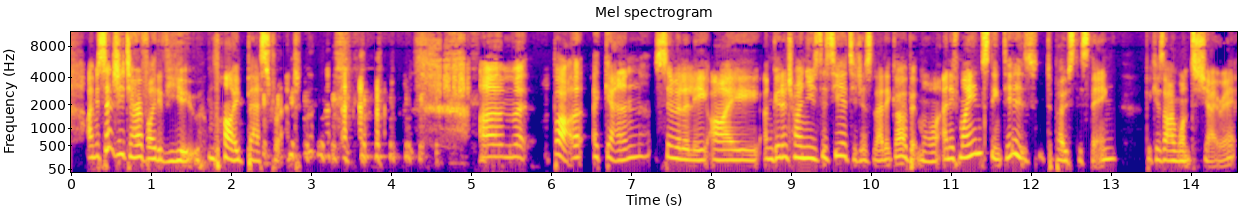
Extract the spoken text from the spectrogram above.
I'm essentially terrified of you, my best friend. um, but again, similarly, I I'm going to try and use this year to just let it go a bit more. And if my instinct is to post this thing because I want to share it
